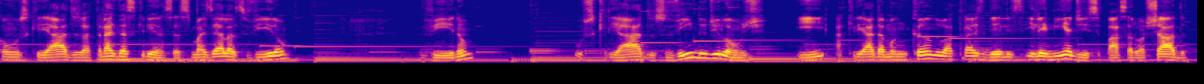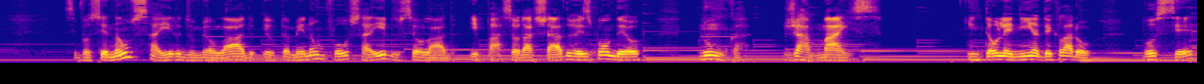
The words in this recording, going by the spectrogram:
com os criados atrás das crianças, mas elas viram viram os criados vindo de longe e a criada mancando atrás deles. E Leninha disse: Pássaro achado, se você não sair do meu lado, eu também não vou sair do seu lado. E Pássaro achado respondeu: Nunca, jamais. Então Leninha declarou: Você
